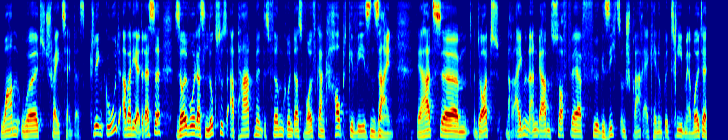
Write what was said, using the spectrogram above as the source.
One World Trade Centers. Das klingt gut, aber die Adresse soll wohl das Luxus-Apartment des Firmengründers Wolfgang Haupt gewesen sein. Der hat ähm, dort nach eigenen Angaben Software für Gesichts- und Spracherkennung betrieben. Er wollte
